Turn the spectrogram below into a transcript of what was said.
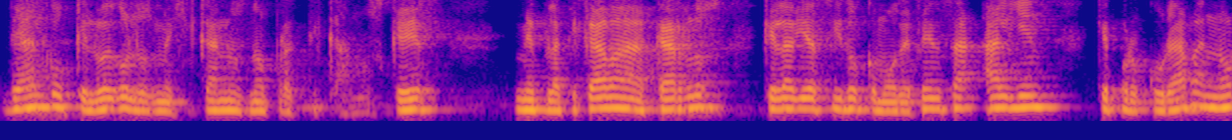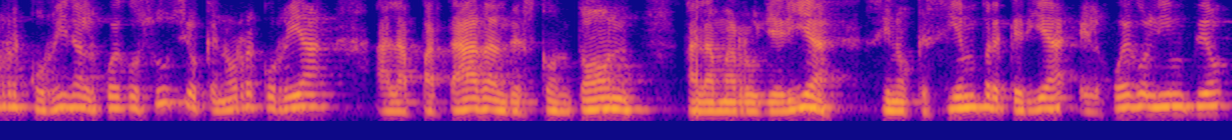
de algo que luego los mexicanos no practicamos, que es, me platicaba a Carlos que él había sido como defensa alguien que procuraba no recurrir al juego sucio, que no recurría a la patada, al descontón, a la marrullería, sino que siempre quería el juego limpio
